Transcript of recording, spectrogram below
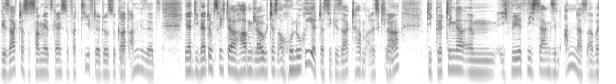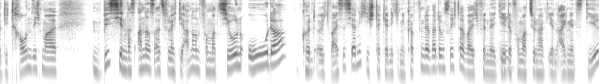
gesagt hast, das haben wir jetzt gar nicht so vertieft, du hast so gerade ja. angesetzt. Ja, die Wertungsrichter haben, glaube ich, das auch honoriert, dass sie gesagt haben, alles klar, ja. die Göttinger, ähm, ich will jetzt nicht sagen, sind anders, aber die trauen sich mal ein bisschen was anderes als vielleicht die anderen Formationen oder, könnt, ich weiß es ja nicht, ich stecke ja nicht in den Köpfen der Wertungsrichter, weil ich finde, jede mhm. Formation hat ihren eigenen Stil.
